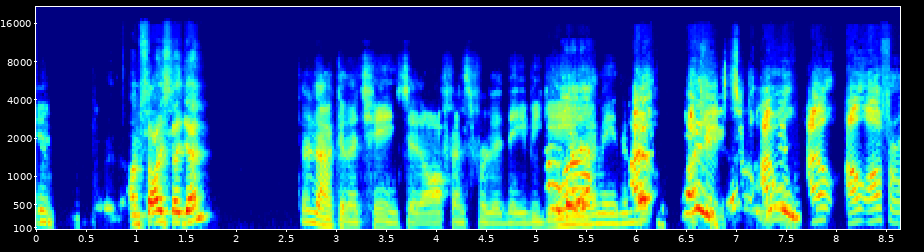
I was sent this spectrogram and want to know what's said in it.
game. I'm sorry, say again. They're not going to change the offense for the Navy game. but- I mean, they're I- okay. So I will. I'll. I'll offer.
